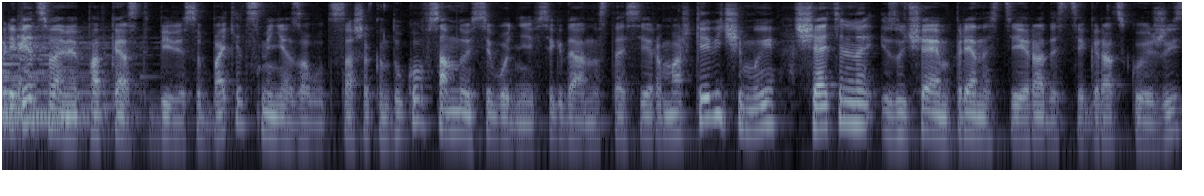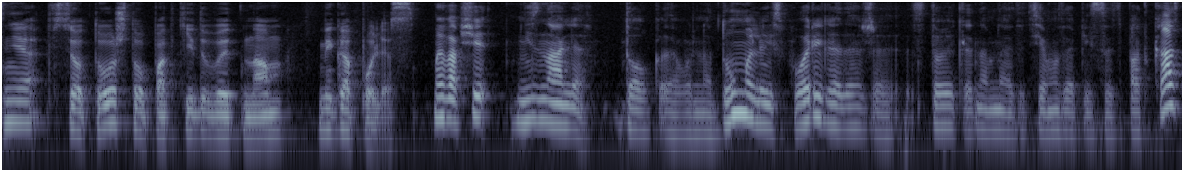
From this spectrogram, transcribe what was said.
Привет, с вами подкаст Бивис и Бакетс. Меня зовут Саша Кондуков. Со мной сегодня и всегда Анастасия Ромашкевич. И мы тщательно изучаем пряности и радости городской жизни, все то, что подкидывает нам мегаполис. Мы вообще не знали, долго довольно думали и спорили даже, стоит ли нам на эту тему записывать подкаст,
